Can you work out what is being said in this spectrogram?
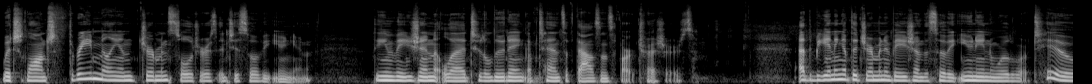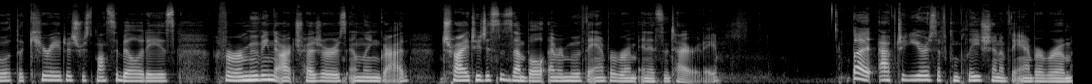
which launched 3 million German soldiers into Soviet Union. The invasion led to the looting of tens of thousands of art treasures. At the beginning of the German invasion of the Soviet Union in World War II, the curator's responsibilities for removing the art treasures in Leningrad tried to disassemble and remove the Amber Room in its entirety. But after years of completion of the Amber Room,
